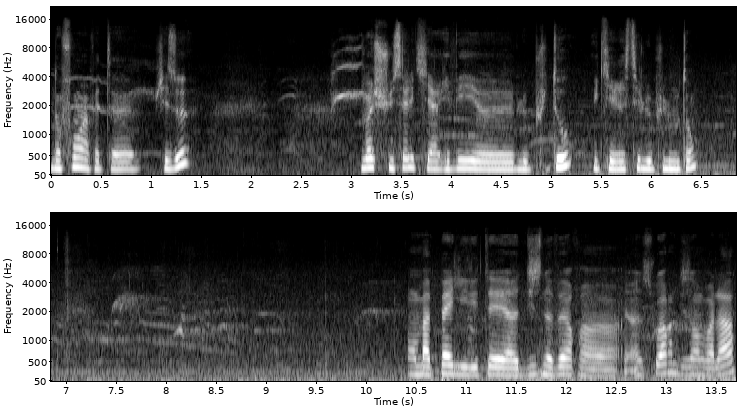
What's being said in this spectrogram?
d'enfants en fait, euh, chez eux. Moi, je suis celle qui est arrivée euh, le plus tôt et qui est restée le plus longtemps. On m'appelle, il était 19h un soir en me disant voilà,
